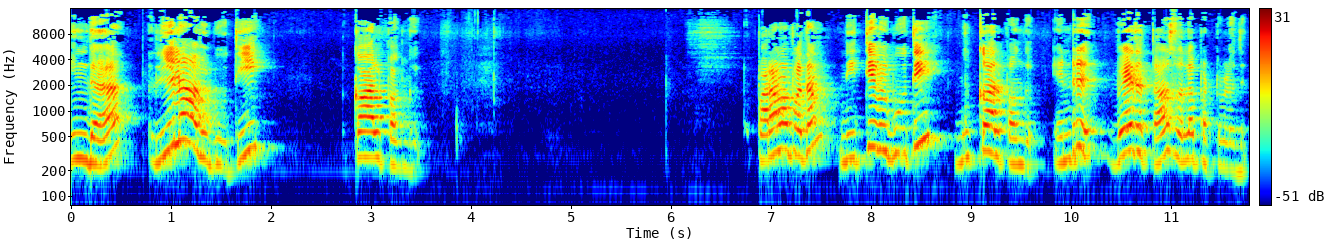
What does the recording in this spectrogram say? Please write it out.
இந்த லீலா விபூதி கால் பங்கு. பரமபதம் நித்திய விபூதி முக்கால் பங்கு என்று வேதத்தால் சொல்லப்பட்டுள்ளது.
